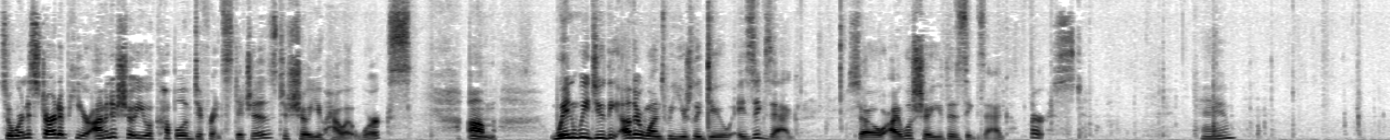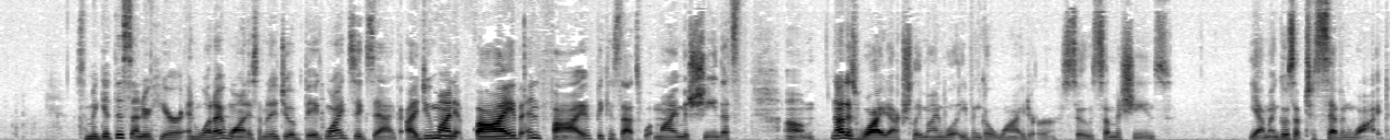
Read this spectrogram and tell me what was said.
so we're going to start up here. I'm going to show you a couple of different stitches to show you how it works. Um, when we do the other ones, we usually do a zigzag. So I will show you the zigzag first. Okay. So I'm going to get this under here, and what I want is I'm going to do a big wide zigzag. I do mine at 5 and 5 because that's what my machine, that's um, not as wide actually, mine will even go wider. So some machines, yeah, mine goes up to 7 wide,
